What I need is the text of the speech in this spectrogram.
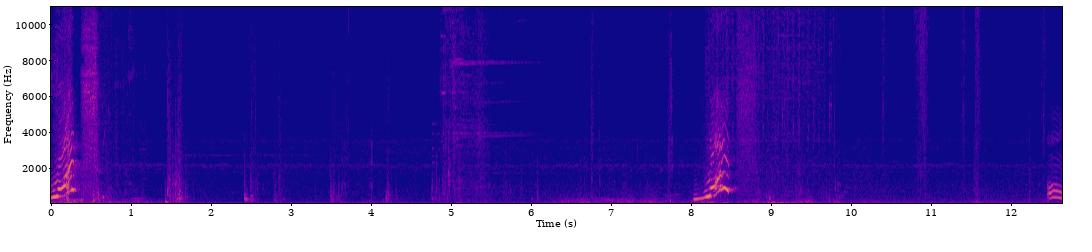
my gosh. Oh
